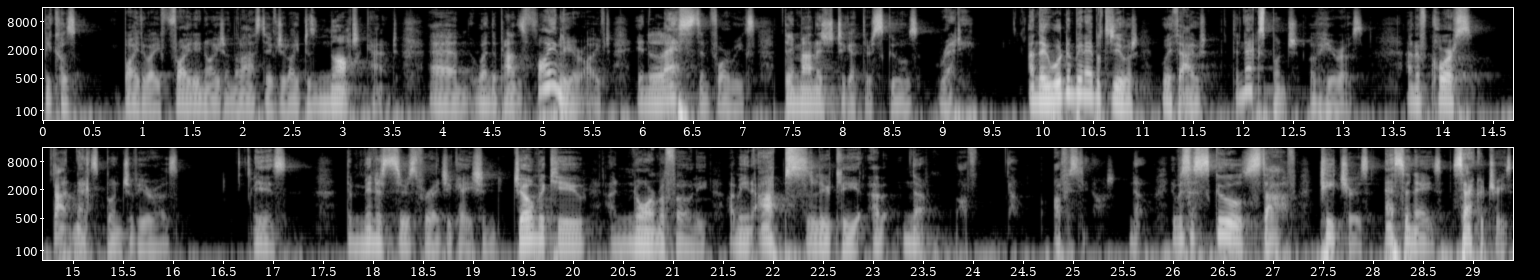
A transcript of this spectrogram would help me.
because by the way, Friday night on the last day of July does not count. Um, when the plans finally arrived, in less than four weeks, they managed to get their schools ready. And they wouldn't have been able to do it without the next bunch of heroes. And of course, that next bunch of heroes is the Ministers for Education, Joe McHugh and Norma Foley. I mean, absolutely, uh, no, no, obviously not. No. It was the school staff, teachers, SNAs, secretaries,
